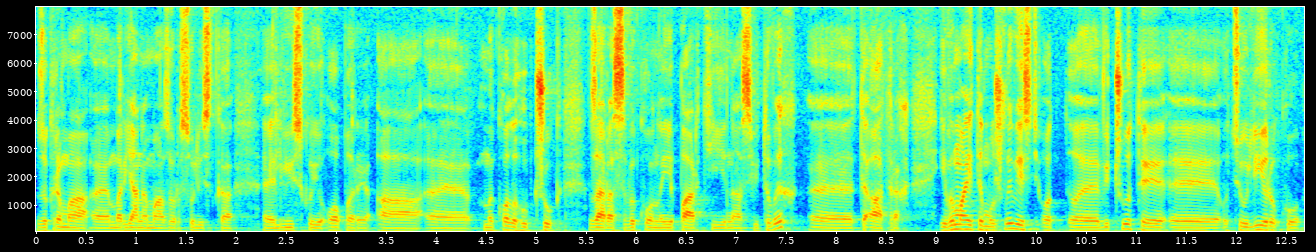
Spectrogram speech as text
зокрема е, Мар'яна Мазур, солістка е, Львівської опери, а е, Микола Губчук зараз виконує партії на світових е, театрах. І ви маєте можливість от, е, відчути е, оцю лірику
